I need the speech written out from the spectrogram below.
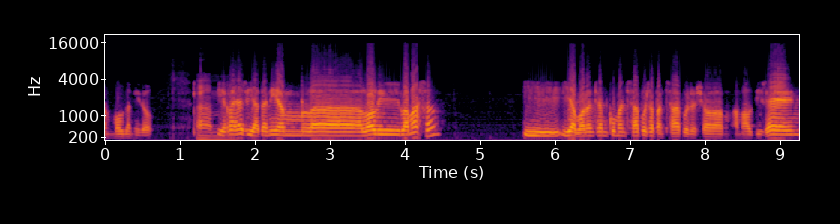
amb molt de midó. Um, I res, ja teníem la- l'oli i la massa i, i llavors ens hem començat pues, a pensar pues, això amb, amb el disseny,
